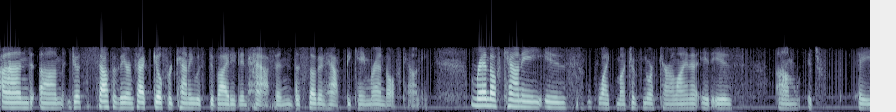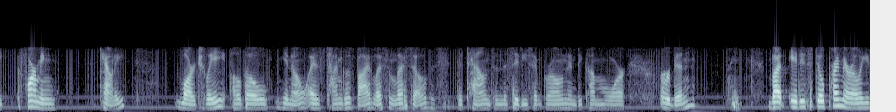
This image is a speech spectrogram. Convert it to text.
and um, just south of there. In fact, Guilford County was divided in half, and the southern half became Randolph County. Randolph County is like much of North Carolina. It is um, it's a farming county largely, although you know as time goes by, less and less so. The, the towns and the cities have grown and become more urban, but it is still primarily a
